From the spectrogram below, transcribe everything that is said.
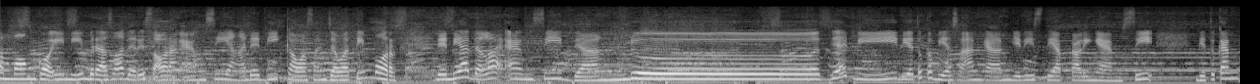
semongko ini berasal dari seorang MC yang ada di kawasan Jawa Timur. Dan dia adalah MC dangdut. Jadi dia tuh kebiasaan kan jadi setiap kali nge-MC dia tuh kan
